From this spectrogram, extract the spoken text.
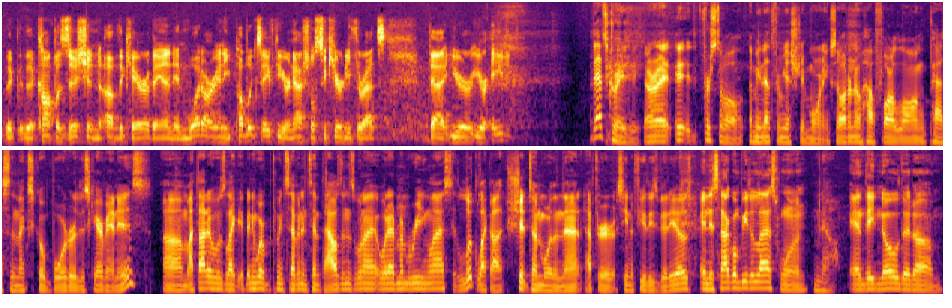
the, the composition of the caravan and what are any public safety or national security threats that your your agent. That's crazy. All right. It, it- first of all, I mean that's from yesterday morning, so I don't know how far along past the Mexico border this caravan is. Um, I thought it was like anywhere between seven and ten thousand is what I what I remember reading last. It looked like a shit ton more than that after seeing a few of these videos. And it's not going to be the last one. No. And they know that. Um.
